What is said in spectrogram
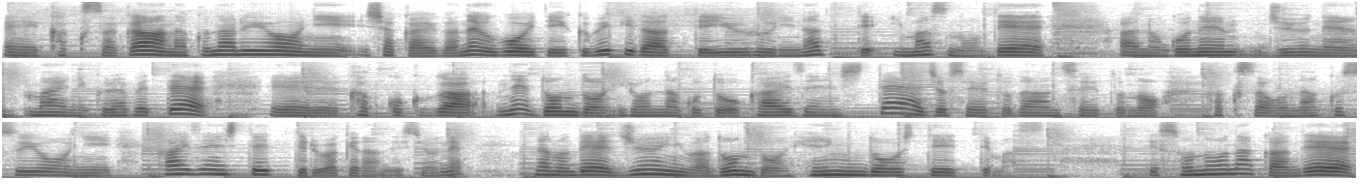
えー、格差がなくなるように社会がね動いていくべきだっていうふうになっていますのであの5年10年前に比べて、えー、各国がねどんどんいろんなことを改善して女性と男性との格差をなくすように改善していってるわけなんですよね。なので順位はどんどん変動していってます。でその中で、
